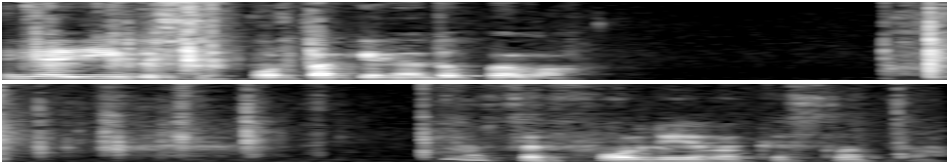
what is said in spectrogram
Я її до сих пор так і не допила. Ну, це фолієва кислота.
